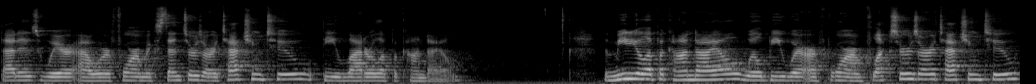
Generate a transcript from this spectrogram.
That is where our forearm extensors are attaching to the lateral epicondyle. The medial epicondyle will be where our forearm flexors are attaching to,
